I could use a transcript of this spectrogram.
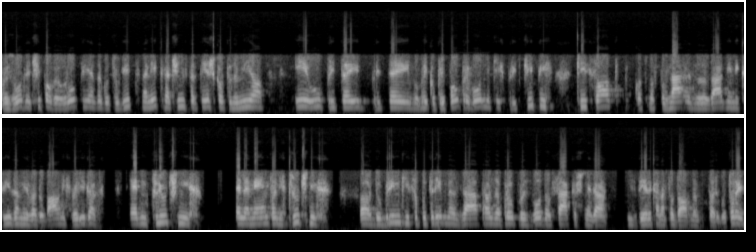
proizvodnje čipov v Evropi je zagotoviti na nek način strateško avtonomijo EU pri tej, pri tej, rekel, pri polprevodnikih, pri čipih, ki so, kot smo spoznali z zadnjimi krizami v dobavnih verigah, eden ključnih elementov, enih ključnih uh, dobrin, ki so potrebne za pravzaprav proizvodnjo vsakršnega izdelka na sodobnem trgu. Torej,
